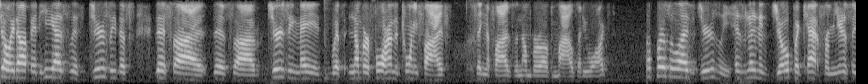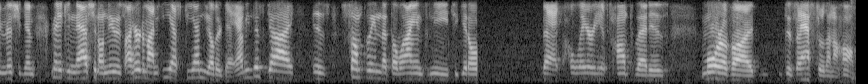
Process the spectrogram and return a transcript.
showing up, and he has this jersey, this this uh, this uh, jersey made with number 425 signifies the number of miles that he walked. A personalized jersey. His name is Joe Paquette from Munising, Michigan, making national news. I heard him on ESPN the other day. I mean, this guy is something that the Lions need to get over that hilarious hump that is more of a disaster than a hump.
